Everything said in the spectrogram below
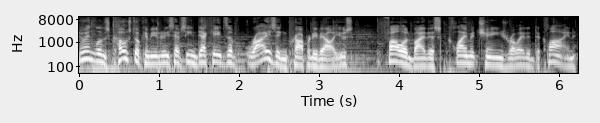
New England's coastal communities have seen decades of rising property values, followed by this climate change related decline.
